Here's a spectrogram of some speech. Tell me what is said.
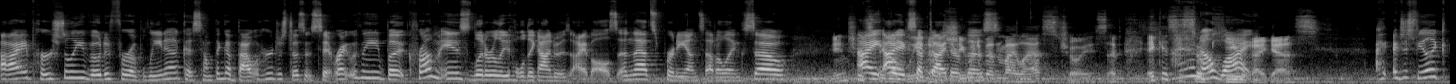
I personally voted for Oblina because something about her just doesn't sit right with me, but Krumm is literally holding onto his eyeballs, and that's pretty unsettling. So, Interesting. I- I accept either She of would have been my last choice. I- Ickis is I don't so know cute, why. I guess. I, I just feel like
